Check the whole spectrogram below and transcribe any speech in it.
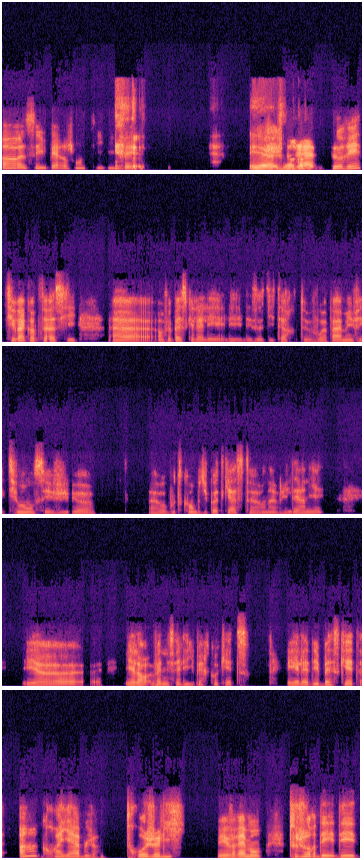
Ah, c'est hyper gentil. Et euh, j'ai j'ai encore... adoré, tu vois, quand euh, si, euh, en fait, parce que là, les, les, les auditeurs te voient pas, mais effectivement, on s'est vu euh, euh, au bootcamp du podcast euh, en avril dernier. Et, euh, et alors, Vanessa, elle est hyper coquette. Et elle a des baskets incroyables, trop jolies. Mais vraiment, toujours des, des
